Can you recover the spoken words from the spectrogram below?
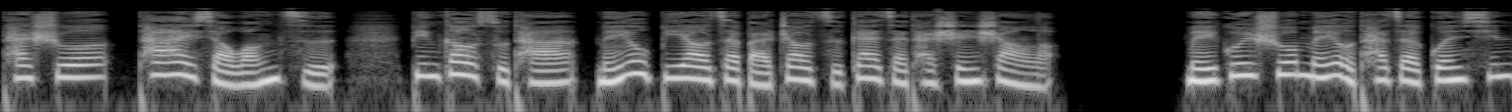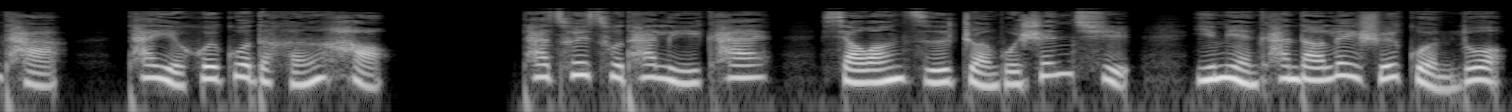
他说他爱小王子，并告诉他没有必要再把罩子盖在他身上了。玫瑰说没有他在关心他，他也会过得很好。他催促他离开。小王子转过身去，以免看到泪水滚落。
